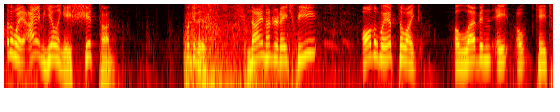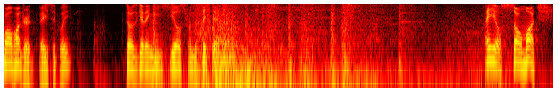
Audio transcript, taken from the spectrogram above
By the way, I am healing a shit ton. Look at this. 900 HP, all the way up to like 11, 8, okay, 1200, basically. So I was getting heals from the tick damage. I heal so much.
